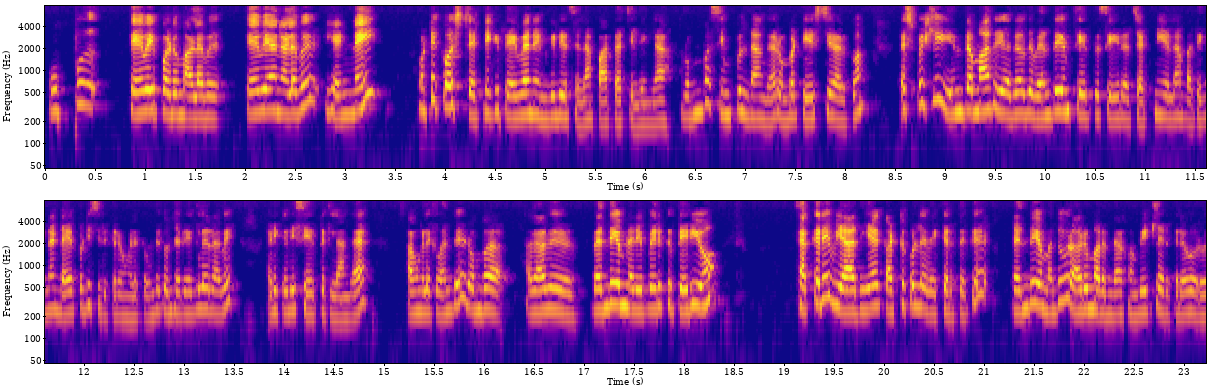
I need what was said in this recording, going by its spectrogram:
உப்பு தேவைப்படும் அளவு தேவையான அளவு எண்ணெய் முட்டைக்கோஸ் சட்னிக்கு தேவையான இன்க்ரீடியன்ஸ் எல்லாம் பார்த்தாச்சு இல்லைங்களா? ரொம்ப சிம்பிள் தாங்க ரொம்ப டேஸ்டியாக இருக்கும். எஸ்பெஷலி இந்த மாதிரி அதாவது வெந்தயம் சேர்த்து செய்கிற சட்னி எல்லாம் பார்த்தீங்கன்னா டயபெட்டிஸ் இருக்கிறவங்களுக்கு வந்து கொஞ்சம் ரெகுலராகவே அடிக்கடி சேர்த்துக்கலாங்க. அவங்களுக்கு வந்து ரொம்ப அதாவது வெந்தயம் நிறைய பேருக்கு தெரியும். சர்க்கரை வியாதியை கட்டுக்குள்ளே வைக்கிறதுக்கு வெந்தயம் வந்து ஒரு அருமருந்தாகும். வீட்டில் இருக்கிற ஒரு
